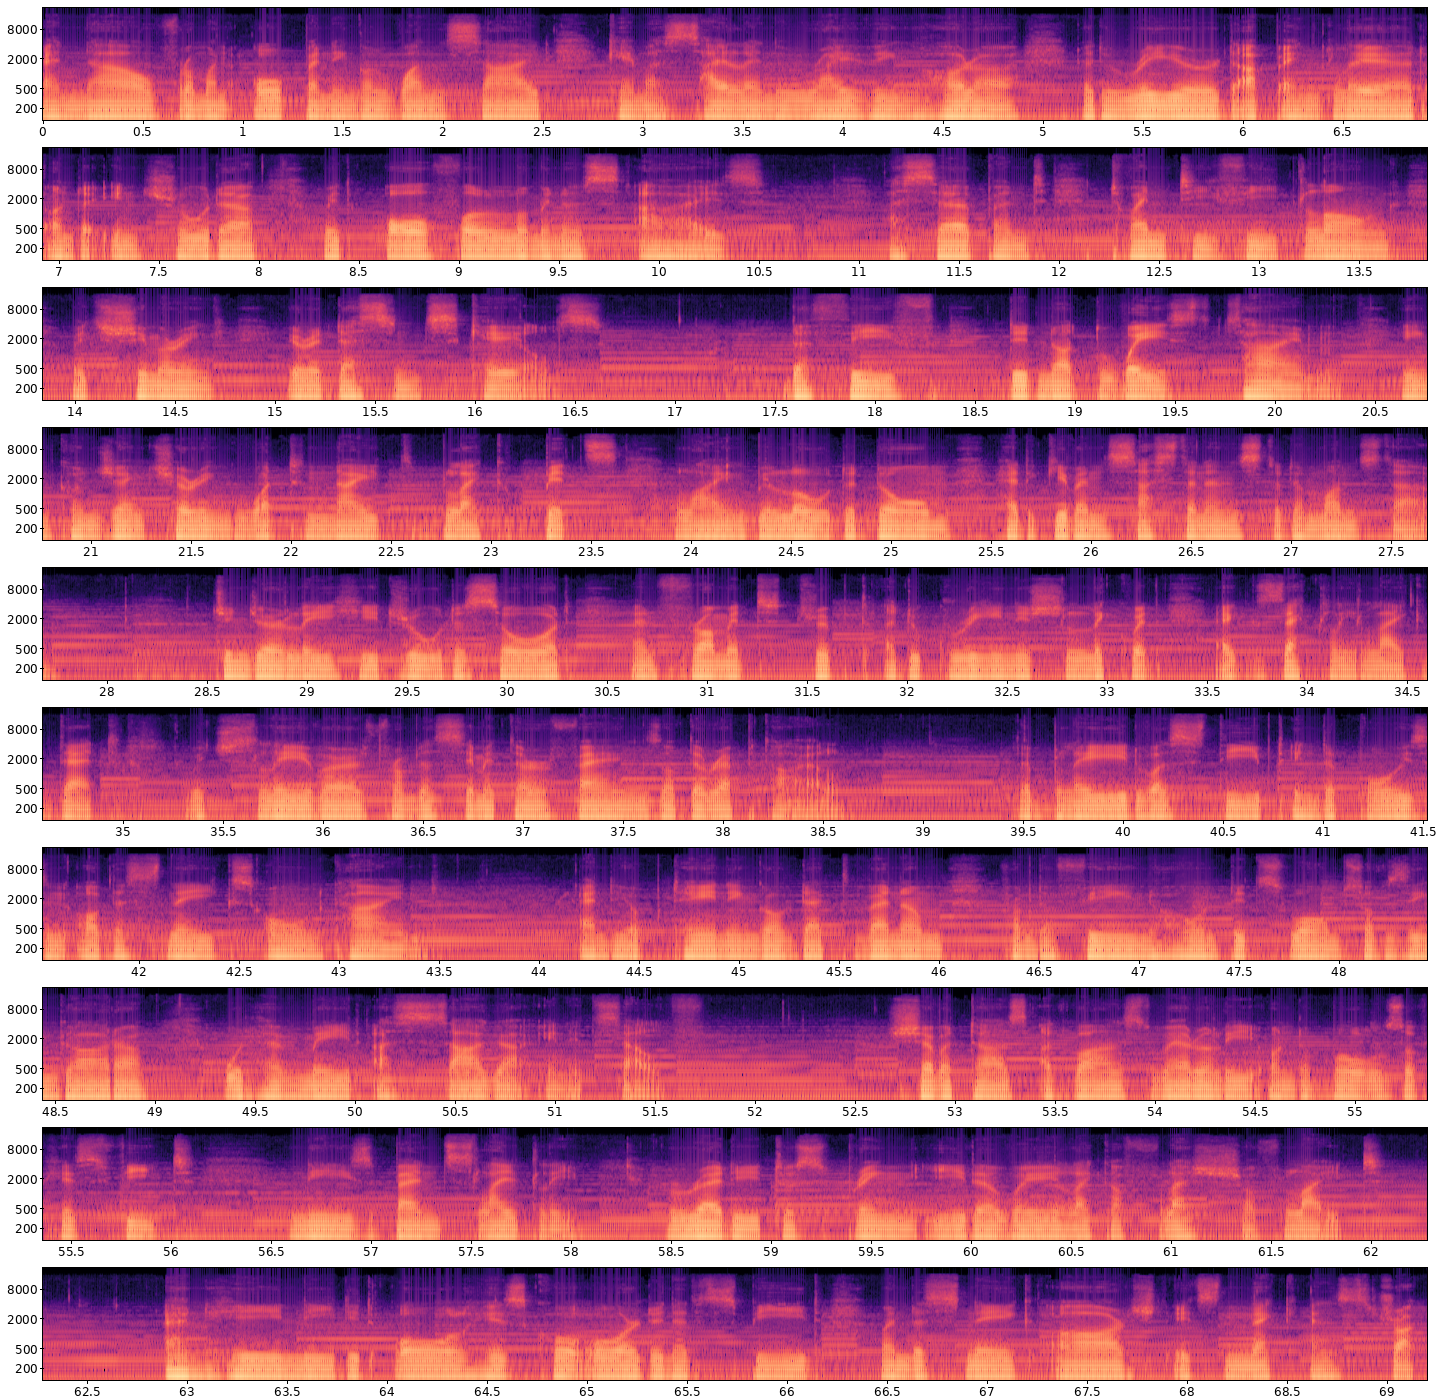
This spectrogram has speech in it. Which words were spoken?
and now from an opening on one side came a silent writhing horror that reared up and glared on the intruder with awful luminous eyes. A serpent twenty feet long with shimmering iridescent scales. The thief did not waste time in conjecturing what night black pits lying below the dome had given sustenance to the monster. Gingerly he drew the sword, and from it dripped a greenish liquid exactly like that which slavered from the scimitar fangs of the reptile. The blade was steeped in the poison of the snake's own kind, and the obtaining of that venom from the fiend haunted swamps of Zingara would have made a saga in itself. Shevatas advanced warily on the balls of his feet, knees bent slightly, ready to spring either way like a flash of light. And he needed all his coordinate speed when the snake arched its neck and struck,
